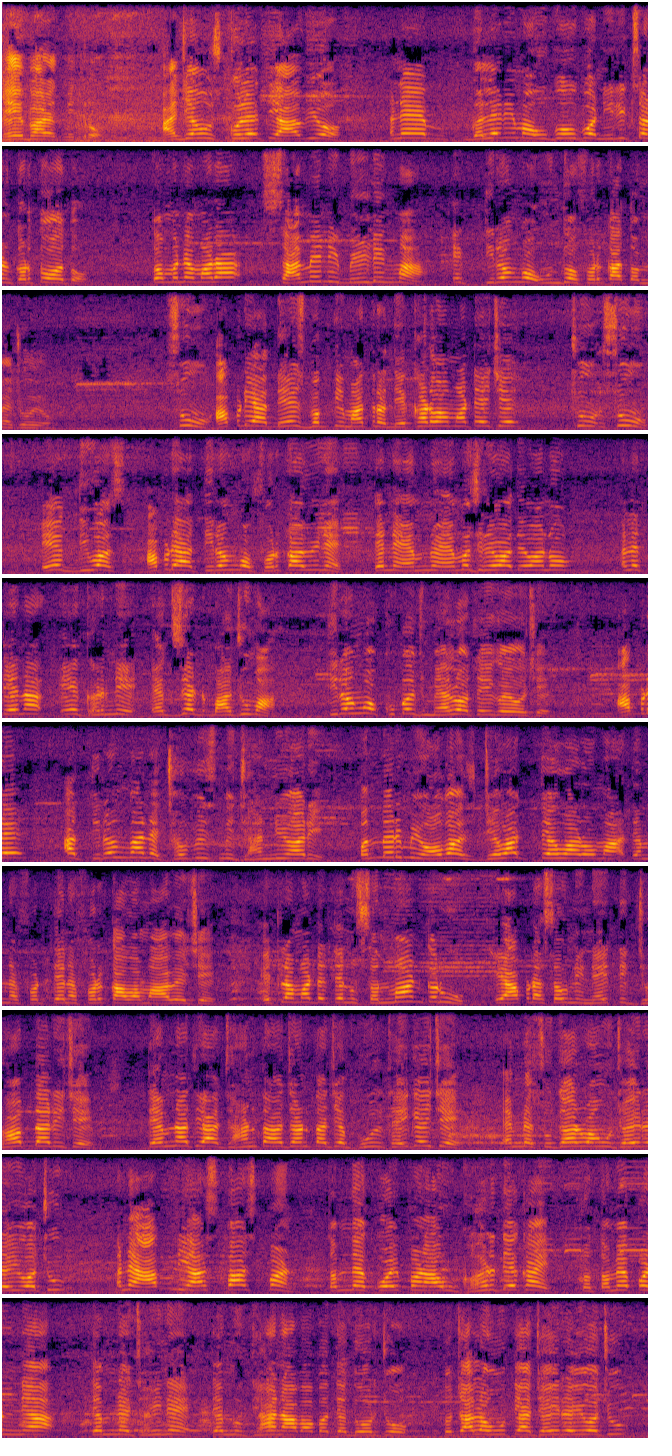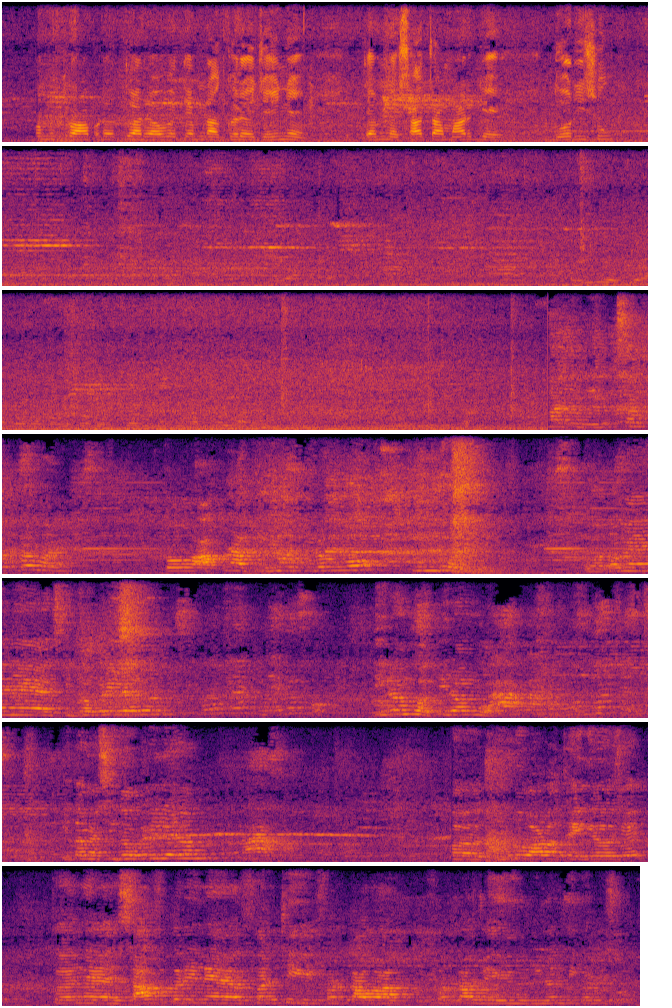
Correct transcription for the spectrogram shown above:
જય ભારત મિત્રો. આજે હું સ્કૂલેથી આવ્યો અને ગેલેરીમાં ઊભો ઊભો નિરીક્ષણ કરતો હતો. તો મને મારા સામેની બિલ્ડિંગમાં એક તિરંગો ઊંધો ફરકાતો મેં જોયો. શું આપણી આ દેશભક્તિ માત્ર દેખાડવા માટે છે? શું શું એક દિવસ આપણે આ તિરંગો ફરકાવીને તેને એમનો એમ જ રહેવા દેવાનો? અને તેના એ ઘરની એક્ઝેક્ટ બાજુમાં તિરંગો ખૂબ જ મેલો થઈ ગયો છે. આપણે આ તિરંગાને છવ્વીસમી જાન્યુઆરી પંદરમી ઓગસ્ટ જેવા જ તહેવારોમાં તેમને તેને ફરકાવવામાં આવે છે. એટલા માટે તેનું સન્માન કરવું એ આપણા સૌની નૈતિક જવાબદારી છે. તેમનાથી આ જાણતા અજાણતા જે ભૂલ થઈ ગઈ છે, એમને સુધારવા હું જઈ રહ્યો છું. અને આપની આસપાસ પણ તમને કોઈ પણ આવું ઘર દેખાય, તો તમે પણ ત્યાં તેમને જઈને તેમનું ધ્યાન આ બાબતે દોરજો. તો ચાલો હું ત્યાં જઈ રહ્યો છું. મિત્રો, આપણે અત્યારે હવે તેમના ઘરે જઈને તેમને સાચા માર્ગે દોરીશું. તો આપણા ઘરનો તિરંગો તમે તિરંગો તિરંગો એ તમે સીધો કરી લેજો. ધૂળવાળો થઈ ગયો છે. તો એને સાફ કરીને ફરીથી ફરકાવવા ફરકાવજો એવી હું વિનંતી કરું છું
